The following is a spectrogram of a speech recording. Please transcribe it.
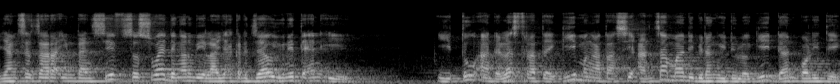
yang secara intensif sesuai dengan wilayah kerja unit TNI. Itu adalah strategi mengatasi ancaman di bidang ideologi dan politik.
